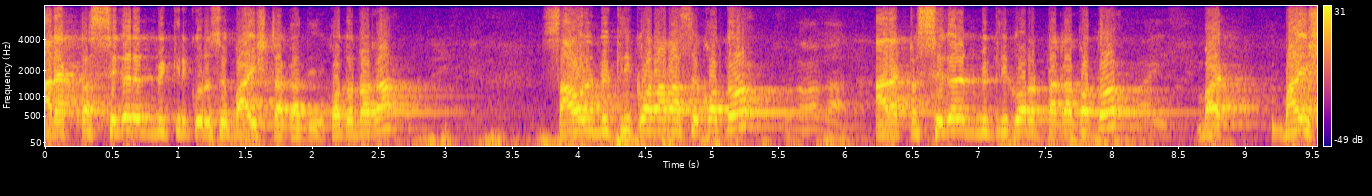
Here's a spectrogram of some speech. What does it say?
আর একটা সিগারেট বিক্রি করেছে বাইশ টাকা দিয়ে। কত টাকা? চাউল বিক্রি করার আছে কত? আর একটা সিগারেট বিক্রি করার টাকা কত? বাইশ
